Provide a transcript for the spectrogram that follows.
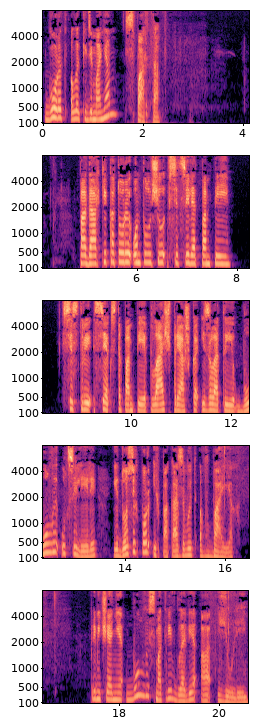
Город Лакедемонян, Спарта. Подарки, которые он получил в Сицилии от Помпеи, сестры Секста Помпея плащ, пряжка и золотые буллы уцелели, и до сих пор их показывают в баях. Примечание буллы смотри в главе о Юлии.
